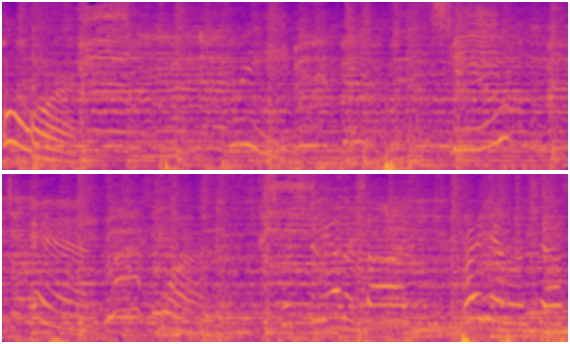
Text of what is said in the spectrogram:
four, three, two, and last one. Switch to the other side. Right hand on chest,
